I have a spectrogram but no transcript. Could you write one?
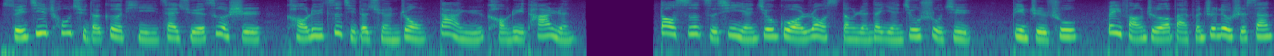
随机抽取的个体在决策时。考虑自己的权重大于考虑他人。道斯仔细研究过 Ross 等人的研究数据，并指出被访者百分之六十三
